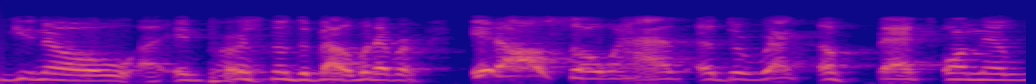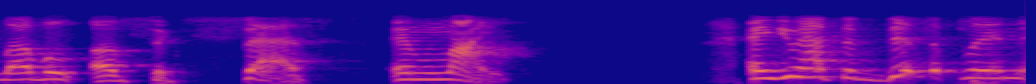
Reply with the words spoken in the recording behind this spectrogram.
you know, uh, in personal development, whatever, it also has a direct effect on their level of success in life. And you have to discipline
